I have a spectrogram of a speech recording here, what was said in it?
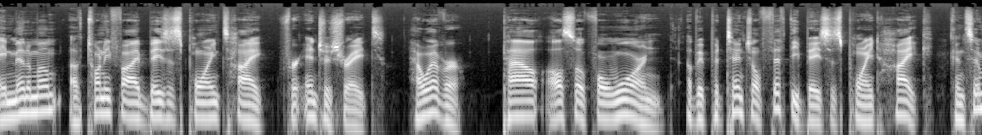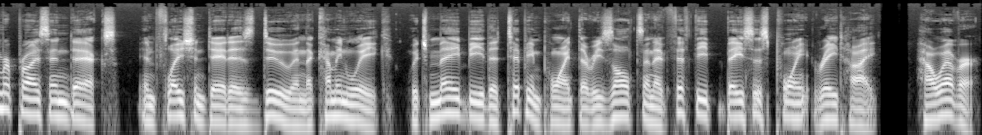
a minimum of 25 basis points hike for interest rates. However, Powell also forewarned of a potential 50 basis point hike. Consumer Price Index Inflation data is due in the coming week, which may be the tipping point that results in a 50 basis point rate hike. However,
